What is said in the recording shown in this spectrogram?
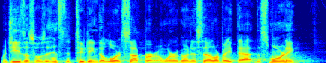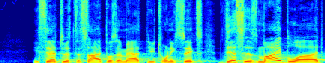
When Jesus was instituting the Lord's Supper, and we're going to celebrate that this morning, He said to his disciples in Matthew 26, This is my blood,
